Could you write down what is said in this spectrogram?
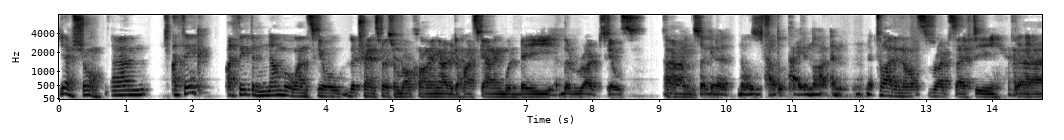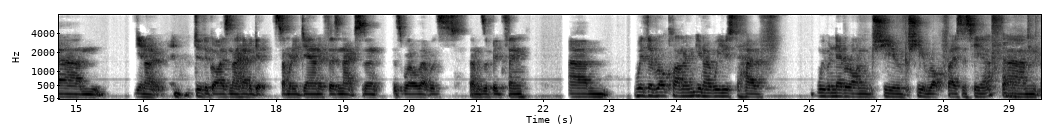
Yeah, sure. Um, I think I think the number one skill that transfers from rock climbing over to high scaling would be the rope skills. Um, Um, so get a knows how to tie the knot and tie the knots, rope safety. Yeah. Um, you know, do the guys know how to get somebody down if there's an accident as well? That was that was a big thing. Um, with the rock climbing, you know, we used to have. We were never on sheer sheer rock faces here, um,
